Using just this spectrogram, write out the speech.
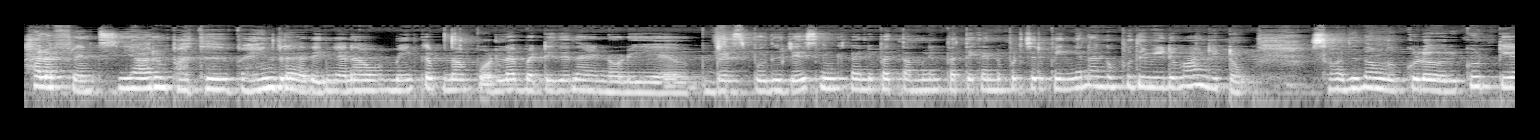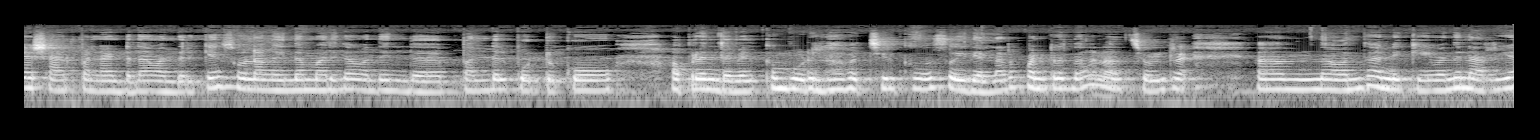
ஹலோ ஃப்ரெண்ட்ஸ் யாரும் பார்த்து பயந்துடாதீங்க நான் மேக்கப் தான் போடல பட் இது தான் என்னுடைய ட்ரெஸ் புது ட்ரெஸ் நீங்கள் கண்டிப்பாக தமிழின் பற்றி கண்டுபிடிச்சிருப்பீங்க. நாங்கள் புது வீடு வாங்கிட்டோம். ஸோ அதுதான் உங்கள் கூட ஒரு குட்டியாக ஷேர் பண்ணலான்ட்டு தான் வந்திருக்கேன். ஸோ நாங்கள் இந்த மாதிரி தான் வந்து இந்த பந்தல் போட்டிருக்கோம். அப்புறம் இந்த வெல்கம் போர்டெல்லாம் வச்சுருக்கோம். ஸோ இது எல்லோரும் பண்ணுறது தான் நான் சொல்கிறேன் um, நான் வந்து அன்றைக்கி வந்து நிறையா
